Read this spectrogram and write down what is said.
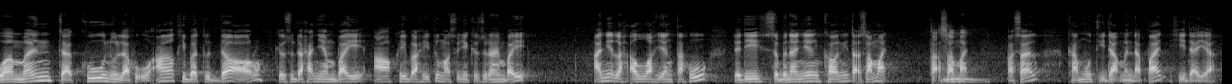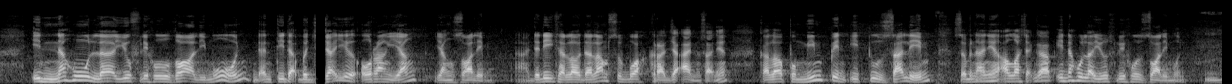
Wa man takunu lahu aqibatud dar, kesudahan yang baik, akibah itu maksudnya kesudahan yang baik hanyalah Allah yang tahu. Jadi sebenarnya kau ni tak selamat. Tak selamat. Hmm. Pasal kamu tidak mendapat hidayah. Innahu la yuflihu zalimun dan tidak berjaya orang yang yang zalim. Ha, jadi kalau dalam sebuah kerajaan misalnya, kalau pemimpin itu zalim, sebenarnya Allah cakap innahu la yuflihu zalimun. Hmm.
